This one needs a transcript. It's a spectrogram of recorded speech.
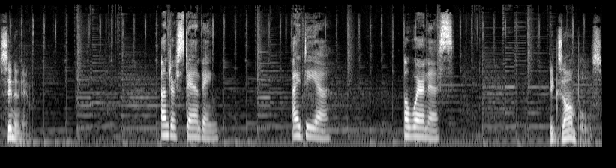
Synonym. Understanding, Idea, Awareness, Examples.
